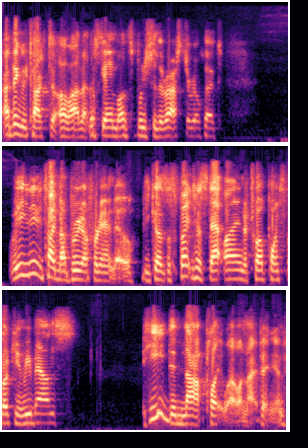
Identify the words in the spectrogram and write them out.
I think we talked a lot about this game, but let's breeze through the roster real quick. We need to talk about Bruno Fernando because despite his stat line of 12 points, 13 rebounds, he did not play well, in my opinion.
